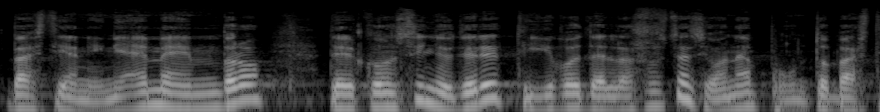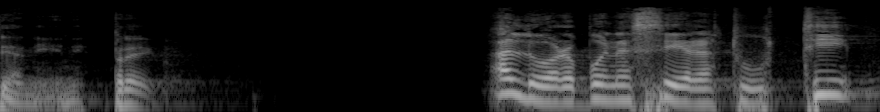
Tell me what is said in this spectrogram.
Bastianini. È membro del consiglio direttivo dell'associazione appunto Bastianini. Prego. Allora, buonasera a tutti.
